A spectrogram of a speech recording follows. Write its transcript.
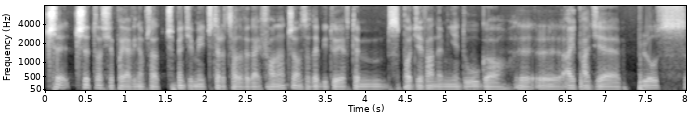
czy, czy to się pojawi na przykład, czy będzie mieć czterocalowego iPhone'a, czy on zadebiutuje w tym spodziewanym niedługo y, y, iPadzie Plus,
